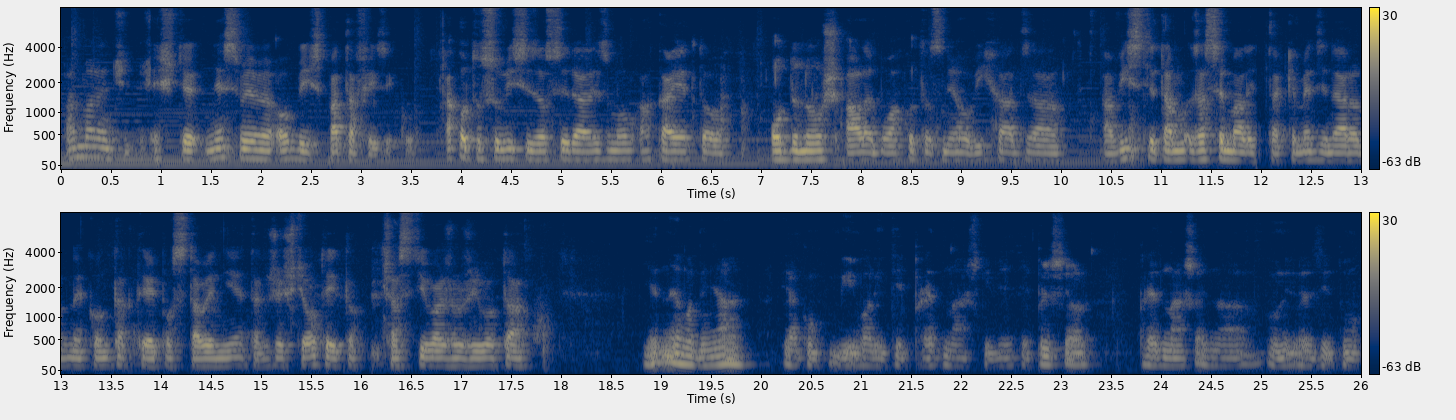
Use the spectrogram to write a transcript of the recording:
Pán Marenčín, ešte nesmieme obísť patafyziku. Ako to súvisí so surrealizmom, aká je to odnož, alebo ako to z neho vychádza. A vy ste tam zase mali také medzinárodné kontakty aj postavenie, takže ešte o tejto časti vášho života. Jedného dňa, ako bývali tie prednášky, viete, prišiel prednášať na univerzitu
